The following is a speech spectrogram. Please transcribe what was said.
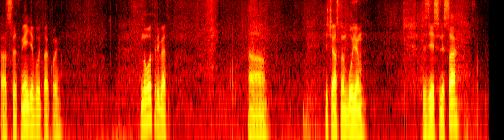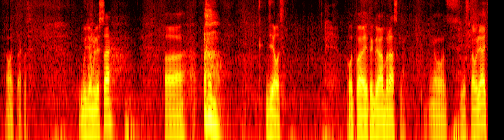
а цвет меди будет такой. Ну вот, ребят, а, сейчас мы будем здесь леса, вот так вот, будем леса а, делать вот по этой г вот, выставлять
